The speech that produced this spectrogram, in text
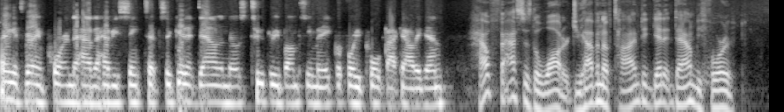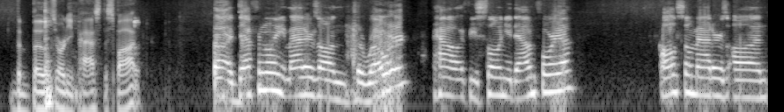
I think it's very important to have a heavy sink tip to get it down in those two, three bumps you make before you pull it back out again. How fast is the water? Do you have enough time to get it down before the boat's already past the spot? Uh, definitely matters on the rower, how if he's slowing you down for you. Also matters on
